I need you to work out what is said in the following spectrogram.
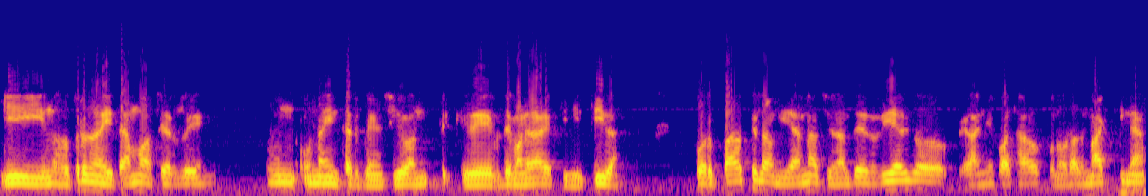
y nosotros necesitamos hacerle una intervención de manera definitiva. Por parte de la Unidad Nacional de Riesgo, el año pasado con horas máquina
